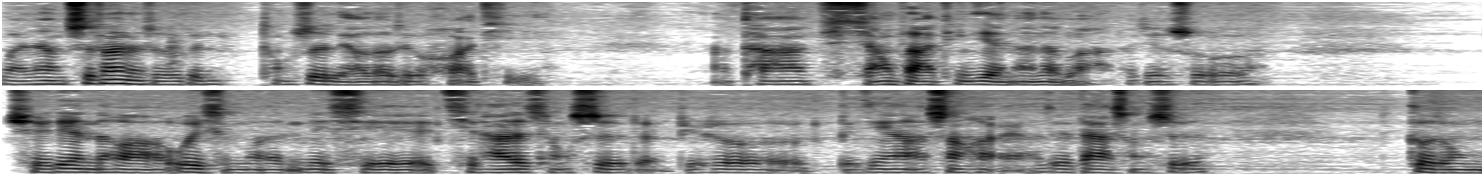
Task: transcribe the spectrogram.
晚上吃饭的时候跟同事聊到这个话题，啊，他想法挺简单的吧，他就说。缺电的话，为什么那些其他的城市的，比如说北京啊、上海啊这些大城市，各种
